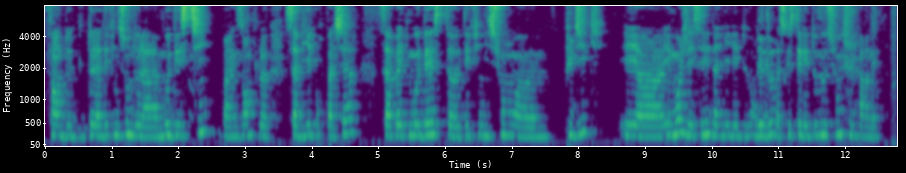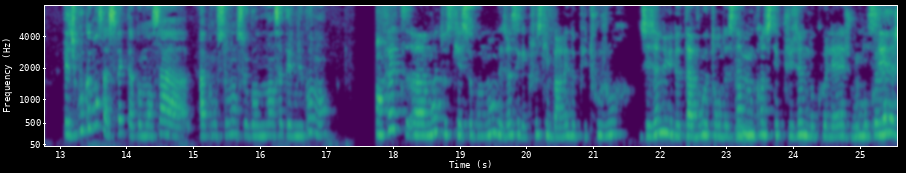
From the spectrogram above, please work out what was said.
enfin, de, de la définition de la modestie. Par exemple, s'habiller pour pas cher ça peut être modeste, euh, définition pudique. Et, et moi, j'ai essayé d'allier les deux, en fait, parce que c'était les deux notions qui me parlaient. Et du coup, comment ça se fait que tu as commencé à, à, consommer en seconde main? Ça t'est venu comment? En fait, moi, tout ce qui est seconde main, déjà, c'est quelque chose qui me parlait depuis toujours. J'ai jamais eu de tabou autour de ça, mm. même quand j'étais plus jeune, au collège ou au lycée. collège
